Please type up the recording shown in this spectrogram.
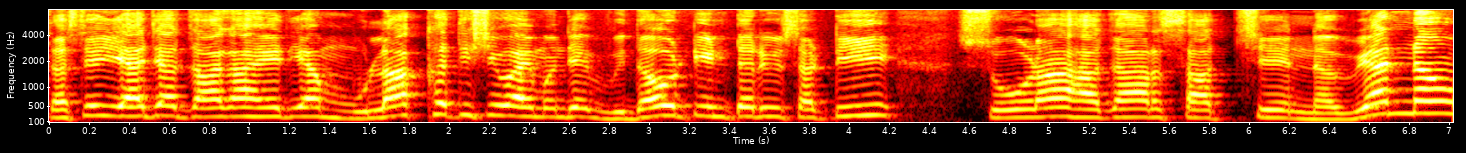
तसे या ज्या जागा आहेत या मुलाखतीशिवाय म्हणजे विदाऊट इंटरव्ह्यूसाठी सोळा हजार सातशे नव्याण्णव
